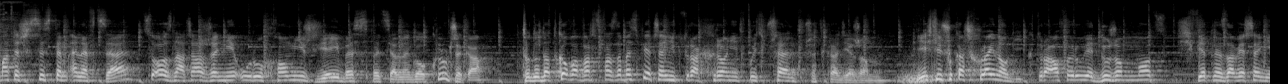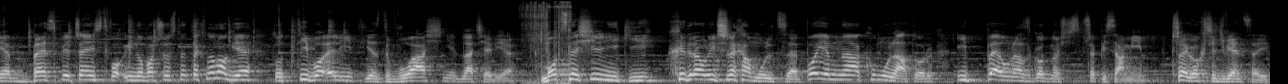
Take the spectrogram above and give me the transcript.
ma też system NFC, co oznacza, że nie uruchomisz jej bez specjalnego kluczyka. To dodatkowa warstwa zabezpieczeń, która chroni Twój sprzęt przed kradzieżą. Jeśli szukasz hulajnogi, która oferuje dużą moc, świetne zawieszenie, bezpieczeństwo i nowoczesne technologie, to Tibo Elite jest właśnie dla Ciebie. Mocne silniki, hydrauliczne hamulce, pojemny akumulator i pełna zgodność z przepisami. Czego chcieć więcej?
